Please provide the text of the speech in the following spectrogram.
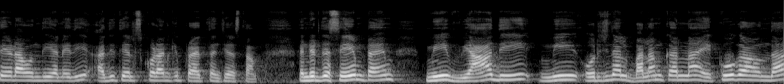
తేడా ఉంది అనేది అది తెలుసుకోవడానికి ప్రయత్నం చేస్తాం. And at the same time మీ వ్యాధి మీ ఒరిజినల్ బలం కన్నా ఎక్కువగా ఉందా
